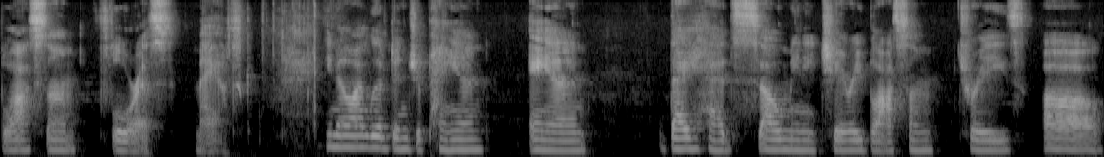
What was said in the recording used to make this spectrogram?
blossom florist mask. You know, I lived in Japan and they had so many cherry blossom trees. Oh,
